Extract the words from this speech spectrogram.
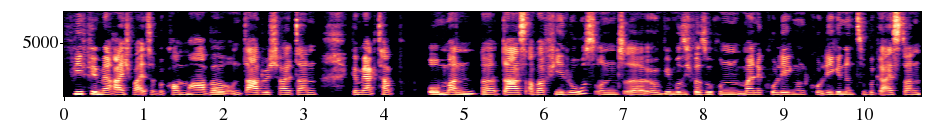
viel, viel mehr Reichweite bekommen habe und dadurch halt dann gemerkt habe, oh Mann, äh, da ist aber viel los und äh, irgendwie muss ich versuchen, meine Kollegen und Kolleginnen zu begeistern,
